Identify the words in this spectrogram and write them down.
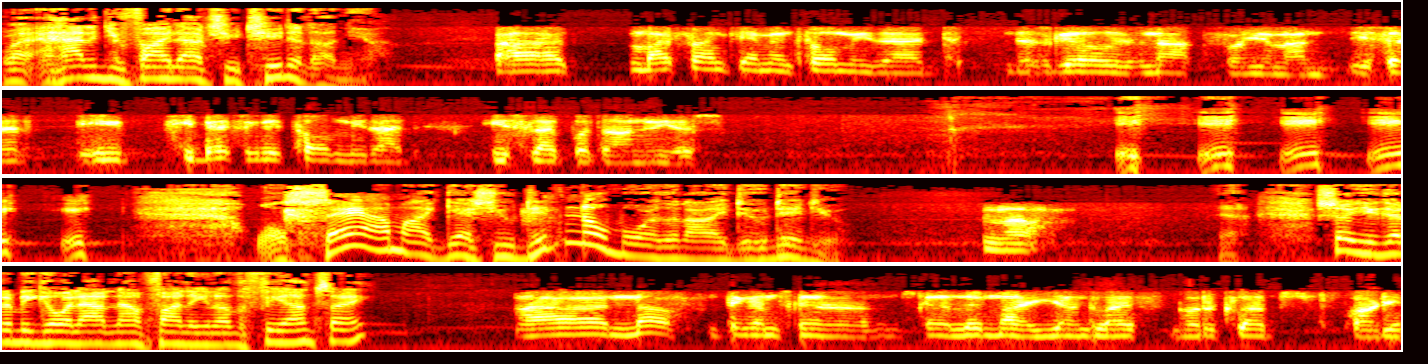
Right, how did you find out she cheated on you? Uh, my friend came and told me that this girl is not for you, man. He said he he basically told me that he slept with her on New Year's. well, Sam, I guess you didn't know more than I do, did you? No. Yeah. So you're going to be going out now finding another fiance? Uh, no. I think I'm just gonna I'm just gonna live my young life, go to clubs, party.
